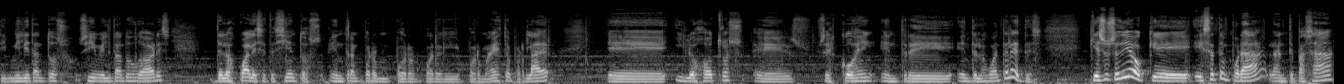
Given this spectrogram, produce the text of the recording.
mil y tantos, sí, mil y tantos jugadores, de los cuales 700 entran por, por, el, por maestro, por ladder, eh, y los otros eh, se escogen entre, entre los guanteletes. ¿Qué sucedió? Que esa temporada, la antepasada,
